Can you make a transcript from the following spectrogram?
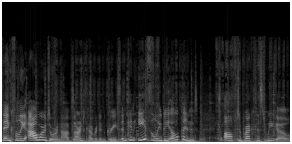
Thankfully, our doorknobs aren't covered in grease and can easily be opened. It's off to breakfast we go.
